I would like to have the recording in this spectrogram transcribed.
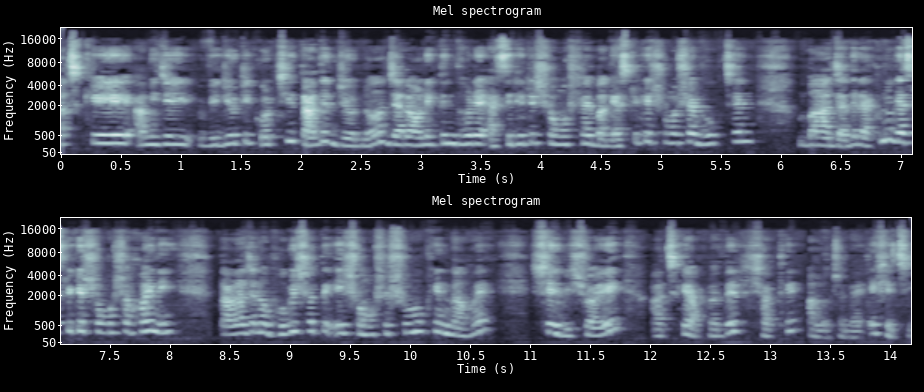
আজকে আমি ভিডিওটি করছি তাদের জন্য, যারা অনেকদিন ধরে অ্যাসিডিটির সমস্যায় বা গ্যাস্ট্রিকের সমস্যায় ভুগছেন বা যাদের এখনও গ্যাস্ট্রিকের সমস্যা হয়নি, তারা যেন ভবিষ্যতে এই সমস্যার সম্মুখীন না হয়, সে বিষয়ে আজকে আপনাদের সাথে আলোচনায় এসেছি।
